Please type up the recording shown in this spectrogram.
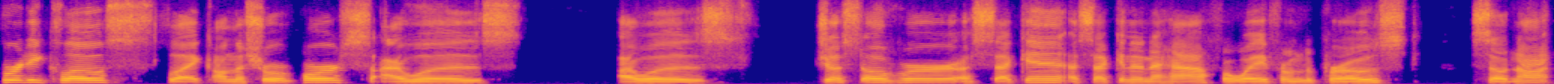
pretty close. Like on the short course, I was I was just over a second, a second and a half away from the pros. So not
